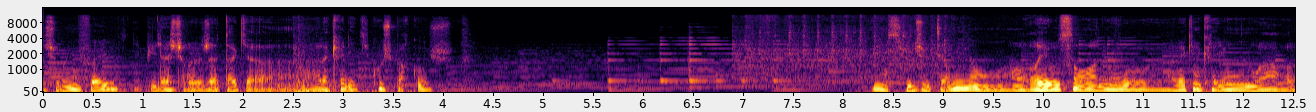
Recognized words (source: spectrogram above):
sur une, feuille. Et puis là, j'attaque à, l'acrylique, couche par couche. ensuite, je termine en, rehaussant à nouveau euh, avec un crayon noir euh,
